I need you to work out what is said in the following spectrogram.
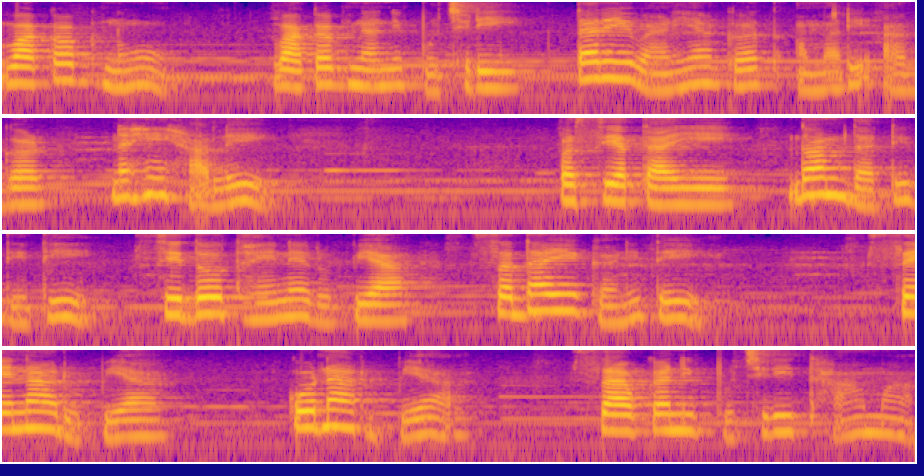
વાકગનો વાકજ્ઞાની પૂછડી, તારી વાણિયાગત અમારી આગળ નહીં હાલે. પશ્યતાએ દમ દાટી દીધી. સીધો થઈને રૂપિયા સદાએ ગણી દે. શેના રૂપિયા, કોના રૂપિયા? સાવકાની પૂછડી થામાં,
